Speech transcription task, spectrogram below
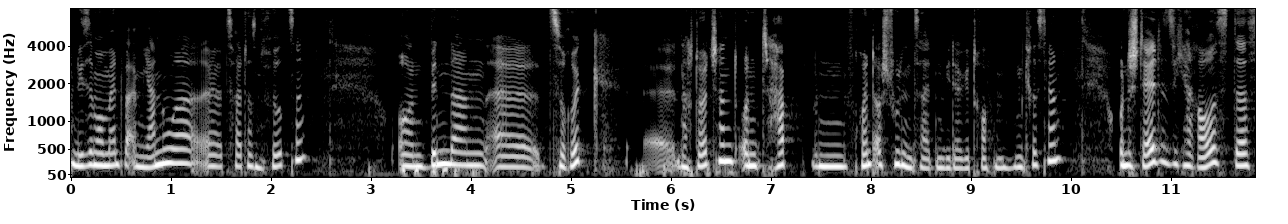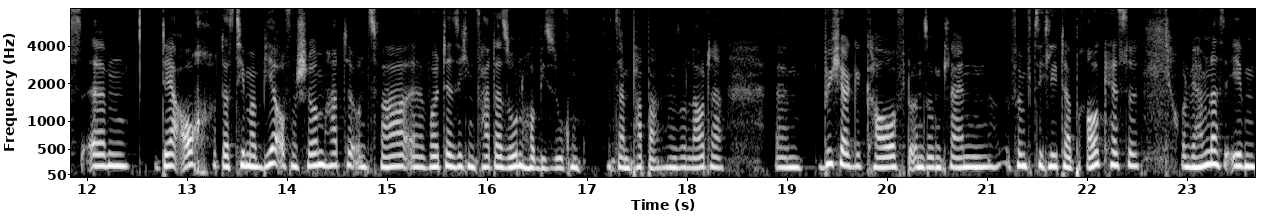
Und dieser Moment war im Januar äh, 2014 und bin dann äh, zurück äh, nach Deutschland und habe einen Freund aus Studienzeiten wieder getroffen, einen Christian. Und es stellte sich heraus, dass ähm, der auch das Thema Bier auf dem Schirm hatte. Und zwar äh, wollte er sich ein Vater-Sohn-Hobby suchen mit seinem Papa. Und so lauter ähm, Bücher gekauft und so einen kleinen 50 Liter Braukessel. Und wir haben das eben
